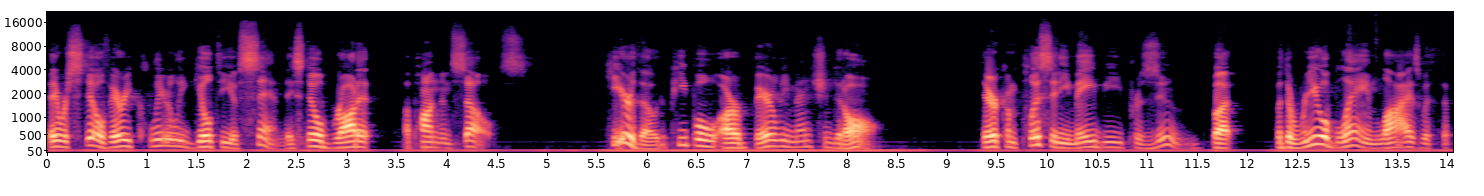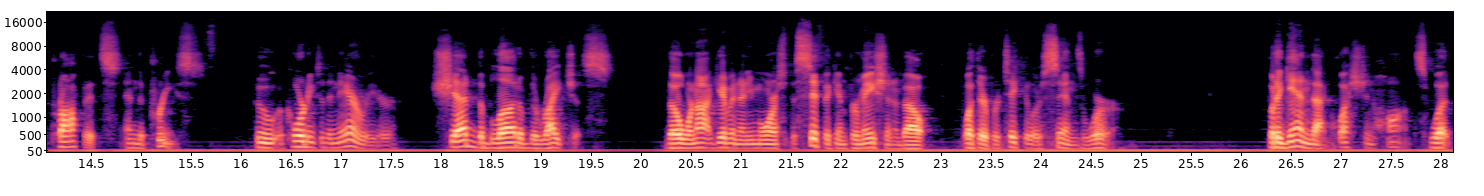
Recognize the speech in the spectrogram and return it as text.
they were still very clearly guilty of sin. They still brought it upon themselves. Here, though, the people are barely mentioned at all. Their complicity may be presumed, but, but the real blame lies with the prophets and the priests, who, according to the narrator, shed the blood of the righteous, though we're not given any more specific information about what their particular sins were. But again, that question haunts. What,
